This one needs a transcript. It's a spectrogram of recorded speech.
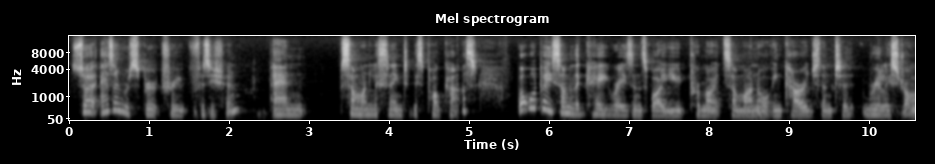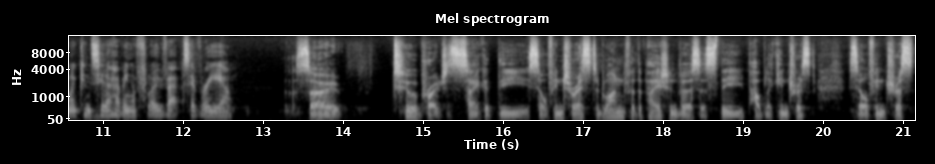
So, as a respiratory physician and someone listening to this podcast, what would be some of the key reasons why you'd promote someone or encourage them to really strongly consider having a flu vax every year? So, two approaches to take it the self interested one for the patient versus the public interest. Self interest,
